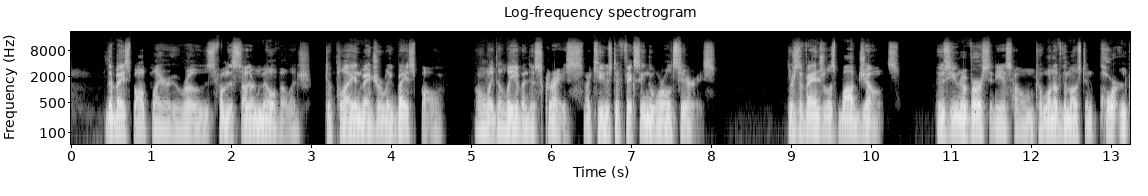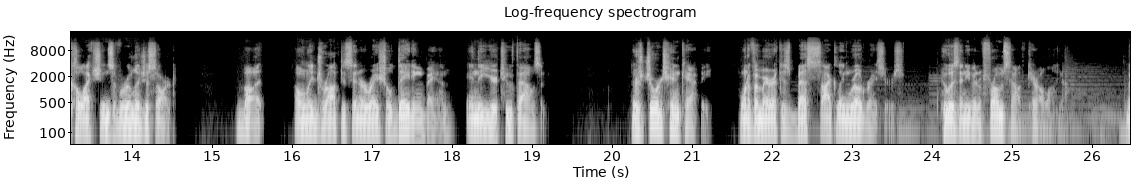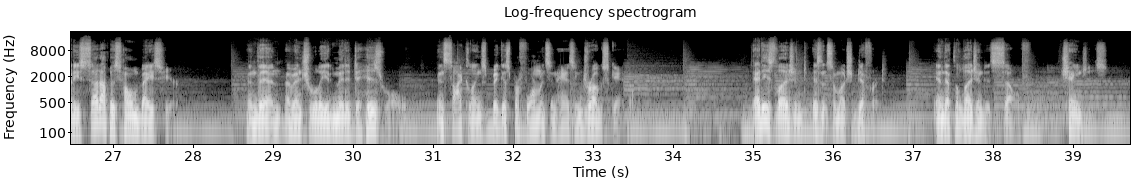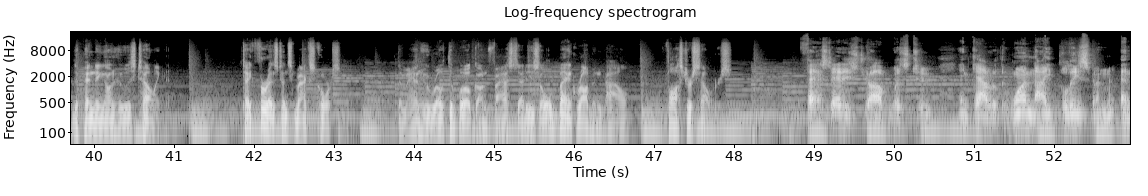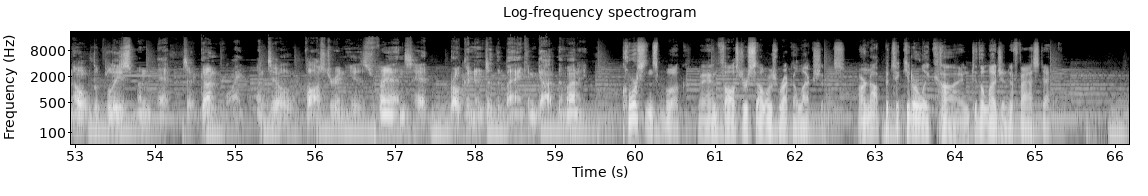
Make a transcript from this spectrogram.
the baseball player who rose from the southern mill village to play in Major League Baseball, only to leave in disgrace, accused of fixing the World Series. There's evangelist Bob Jones, whose university is home to one of the most important collections of religious art, but only dropped its interracial dating ban in the year 2000. There's George Hincapie, one of America's best cycling road racers, who isn't even from South Carolina. But he set up his home base here, and then eventually admitted to his role in cycling's biggest performance enhancing drug scandal. Eddie's legend isn't so much different, in that the legend itself changes depending on who is telling it. Take, for instance, Max Corson, the man who wrote the book on Fast Eddie's old bank robbing pal, Foster Sellers. Fast Eddie's job was to encounter the one night policeman and hold the policeman at uh, gunpoint until Foster and his friends had broken into the bank and gotten the money. Corson's book and Foster Sellers' recollections are not particularly kind to the legend of Fast Eddie.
